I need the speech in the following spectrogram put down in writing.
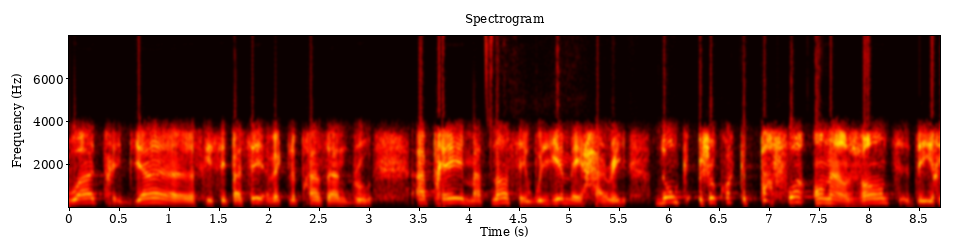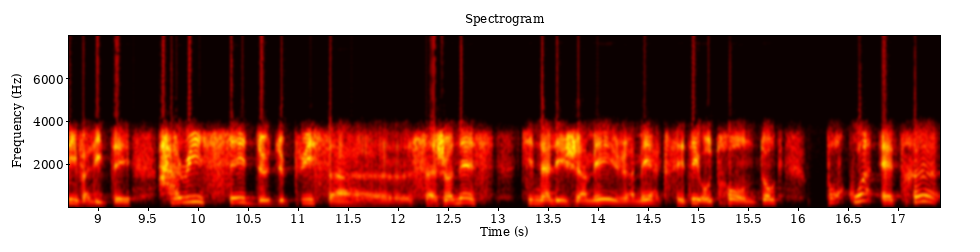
voit très bien euh, ce qui s'est passé avec le prince Andrew. Après, maintenant, c'est William et Harry. Donc, je crois que parfois, on invente des rivalités. Harry sait depuis sa, sa jeunesse qu'il n'allait jamais, jamais accéder au trône. Donc, pourquoi être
